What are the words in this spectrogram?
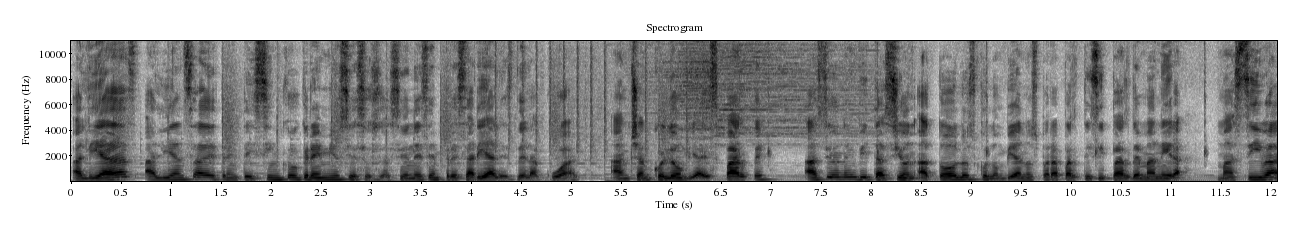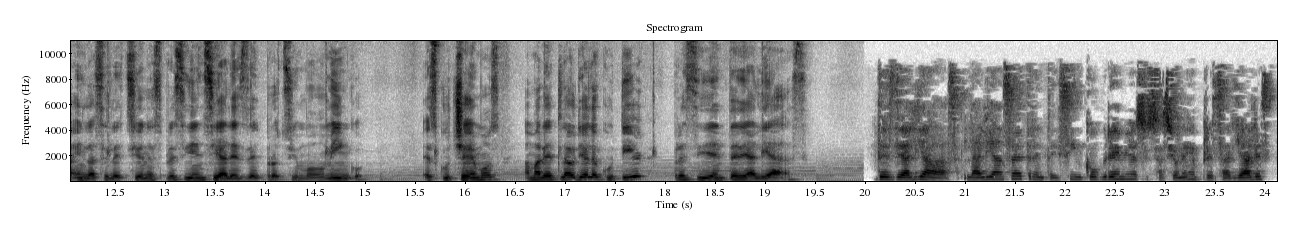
aliadas alianza de 35 gremios y asociaciones empresariales de la cual AmCham Colombia es parte, hace una invitación a todos los colombianos para participar de manera masiva en las elecciones presidenciales del próximo domingo. Escuchemos a María Claudia Locutir, presidente de Aliadas. Desde Aliadas, la alianza de 35 gremios y asociaciones empresariales,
